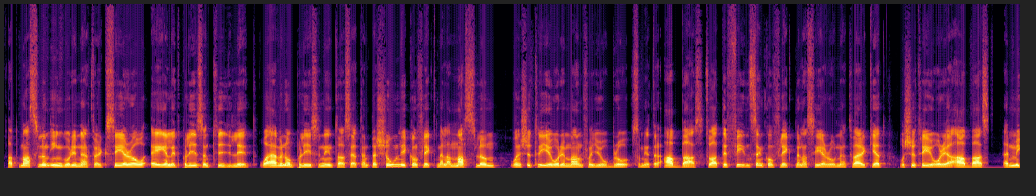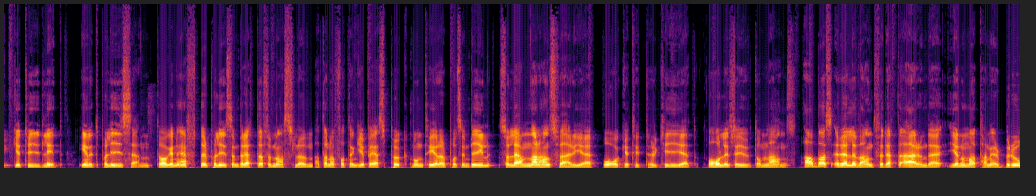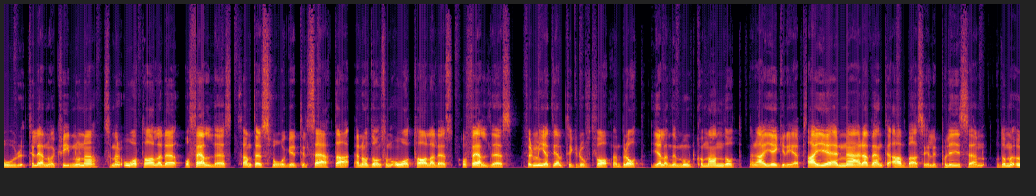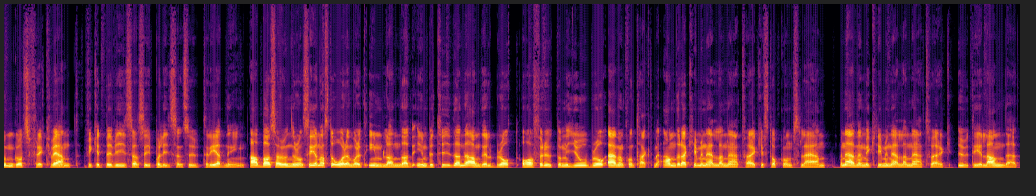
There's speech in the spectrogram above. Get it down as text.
Att Maslum ingår i nätverk Zero är enligt polisen tydligt och även om polisen inte har sett en personlig konflikt mellan Maslum och en 23-årig man från Jobro som heter Abbas så att det finns en konflikt mellan Zero-nätverket och 23-åriga Abbas är mycket tydligt enligt polisen. Dagen efter polisen berättar för Maslum att han har fått en GPS-puck monterad på sin bil så lämnar han Sverige och åker till Turkiet och håller sig utomlands. Abbas är relevant för detta ärende genom att han är bror till en av kvinnorna som är åtalade och fälldes samt är svåger till Z, en av de som åtalades och fälldes för medhjälp till grovt vapenbrott gällande mordkommandot när Aje greps. Aje är nära vän till Abbas enligt polisen och de har umgåtts frekvent vilket bevisas i polisens utredning. Abbas har under de senaste åren varit inblandad i en betydande andel brott och har förutom i Jobro även kontakt med andra kriminella nätverk i Stockholms län men även med kriminella nätverk ute i landet.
